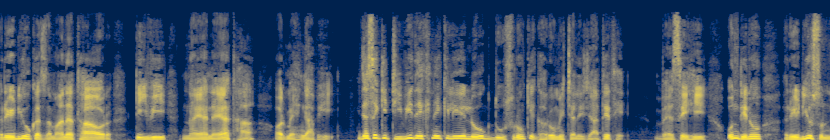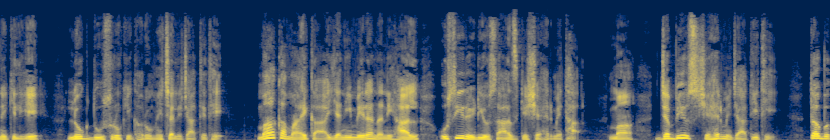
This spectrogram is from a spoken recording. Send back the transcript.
रेडियो का जमाना था और टीवी नया नया था और महँगा भी। जैसे कि टीवी देखने के लिए लोग दूसरों के घरों में चले जाते थे, वैसे ही उन दिनों रेडियो सुनने के लिए लोग दूसरों के घरों में चले जाते थे। माँ का मायका, यानी मेरा ननिहाल, उसी रेडियो साज के शहर में था। माँ जब भी उस शहर में जाती थी, तब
